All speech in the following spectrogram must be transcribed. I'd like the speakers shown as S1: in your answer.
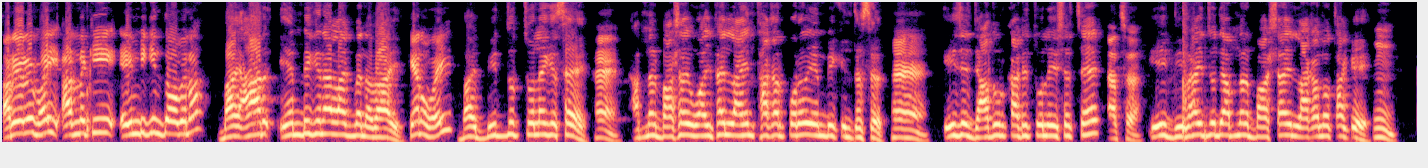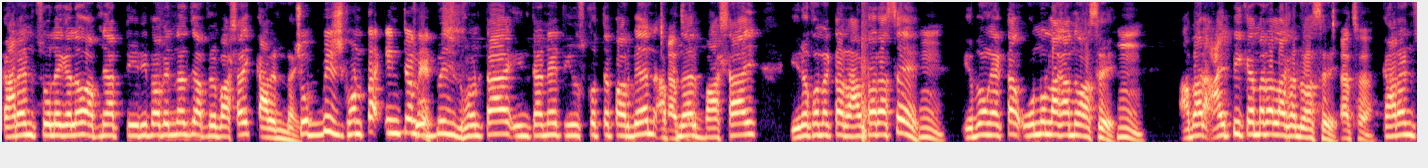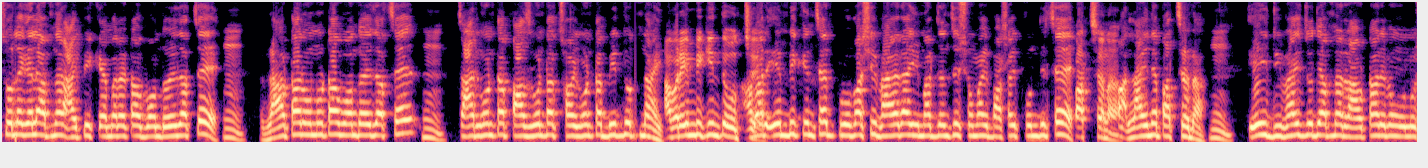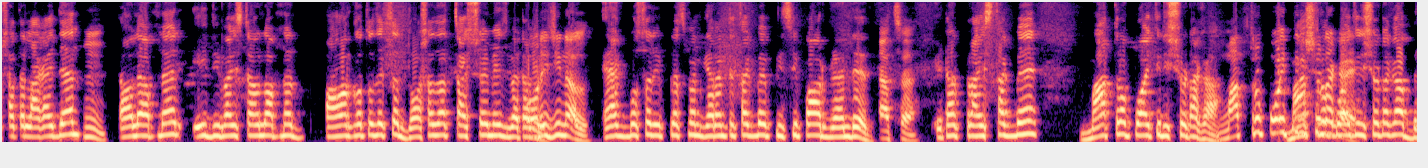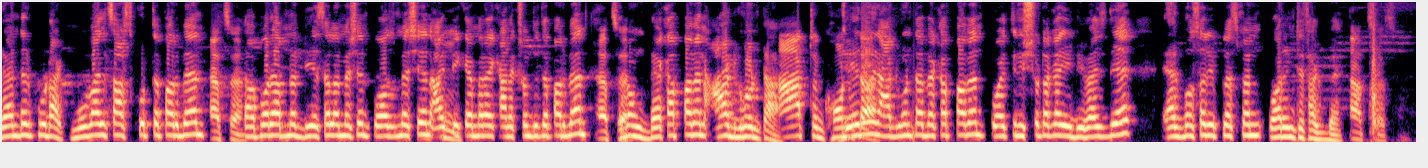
S1: আরে আরে ভাই আর নাকি এমবি কিনতে হবে না?
S2: ভাই আর এমবি কিনা লাগবে না ভাই।
S1: কেন ভাই?
S2: ভাই বিদ্যুৎ চলে গেছে।
S1: হ্যাঁ।
S2: আপনার বাসায় ওয়াইফাই লাইন থাকার পরেও এমবি কিনতেছেন
S1: হ্যাঁ হ্যাঁ।
S2: এই যে জাদুর কাঠে চলে এসেছে
S1: আচ্ছা।
S2: এই ডিভাইস যদি আপনার বাসায় লাগানো থাকে কারেন্ট চলে গেলেও আপনি আর টেরি পাবেন না যে আপনার বাসায় কারেন্ট নাই।
S1: চব্বিশ ঘণ্টা ইন্টারনেট
S2: চব্বিশ ঘণ্টা ইন্টারনেট ইউজ করতে পারবেন। আপনার বাসায় এরকম একটা রাউটার আছে এবং একটা অনু লাগানো আছে।
S1: হুম।
S2: আবার আইপি ক্যামেরা লাগানো আছে।
S1: আচ্ছা।
S2: কারেন্ট চলে গেলে আপনার আইপি ক্যামেরাটাও বন্ধ হয়ে যাচ্ছে। রাউটার অনুটাও বন্ধ হয়ে যাচ্ছে। চার ঘণ্টা পাঁচ ঘণ্টা ছয় ঘণ্টা বিদ্যুৎ নাই।
S1: আবার এমবি কিনতে হচ্ছে।
S2: আবার এমবি কিনছেন প্রবাসী ভাইরা ইমার্জেন্সি সময় বাসায় ফোন দিচ্ছে।
S1: পাচ্ছে না।
S2: লাইনে পাচ্ছে না। এই ডিভাইস যদি আপনার রাউটার এবং অনুর সাথে লাগাই দেন তাহলে আপনার এই ডিভাইসটা হলো আপনার পাওয়ার কত দেখছেন? দশ হাজার চারশো এমএইচ ব্যাটারি
S1: অরিজিনাল
S2: এক বছর রিপ্লেসমেন্ট গ্যারান্টি থাকবে পিসি পাওয়ার ব্র্যান্ডের
S1: আচ্ছা।
S2: এটার প্রাইস থাকবে মাত্র পঁয়ত্রিশশো টাকা।
S1: মাত্র
S2: মাত্র
S1: পঁয়ত্রিশশো টাকা
S2: পঁয়ত্রিশশো টাকা ব্র্যান্ডের প্রোডাক্ট মোবাইল চার্জ করতে পারবেন।
S1: আচ্ছা।
S2: তারপরে আপনার DSLR machine POS machine IP ক্যামেরায় কানেকশন দিতে পারবেন
S1: আচ্ছা।
S2: এবং ব্যাকআপ পাবেন আট ঘণ্টা।
S1: আট
S2: ঘণ্টা। আট ঘণ্টা ব্যাকআপ পাবেন পঁয়ত্রিশশো টাকা এই ডিভাইস দিয়ে এক বছর রিপ্লেসমেন্ট ওয়ারেন্টি থাকবে।
S1: আচ্ছা আচ্ছা।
